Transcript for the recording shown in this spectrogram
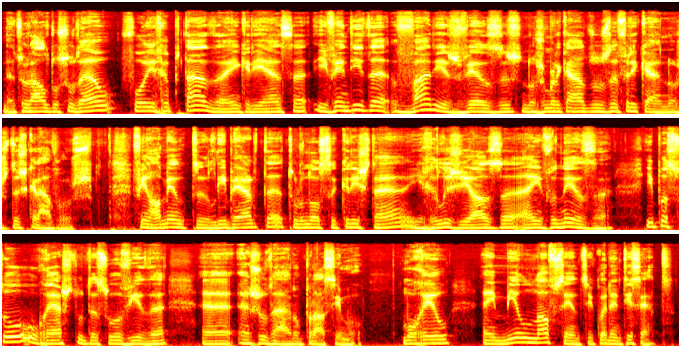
natural do Sudão, foi raptada em criança e vendida várias vezes nos mercados africanos de escravos. Finalmente liberta, tornou-se cristã e religiosa em Veneza e passou o resto da sua vida a ajudar o próximo. Morreu em 1947.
